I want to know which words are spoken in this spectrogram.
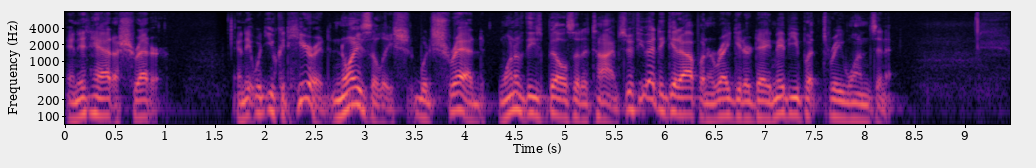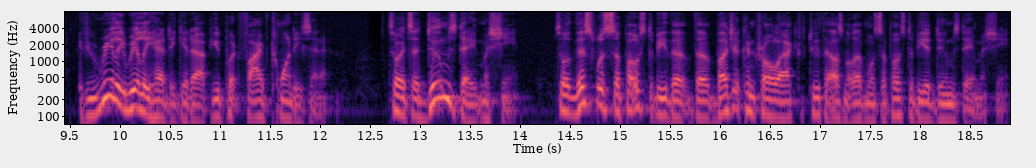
and it had a shredder and it would you could hear it noisily sh- would shred one of these bills at a time. So if you had to get up on a regular day, maybe you put three ones in it. If you really really had to get up, you'd put five twenties in it. So it's a doomsday machine. So this was supposed to be the the Budget Control Act of 2011 was supposed to be a doomsday machine.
